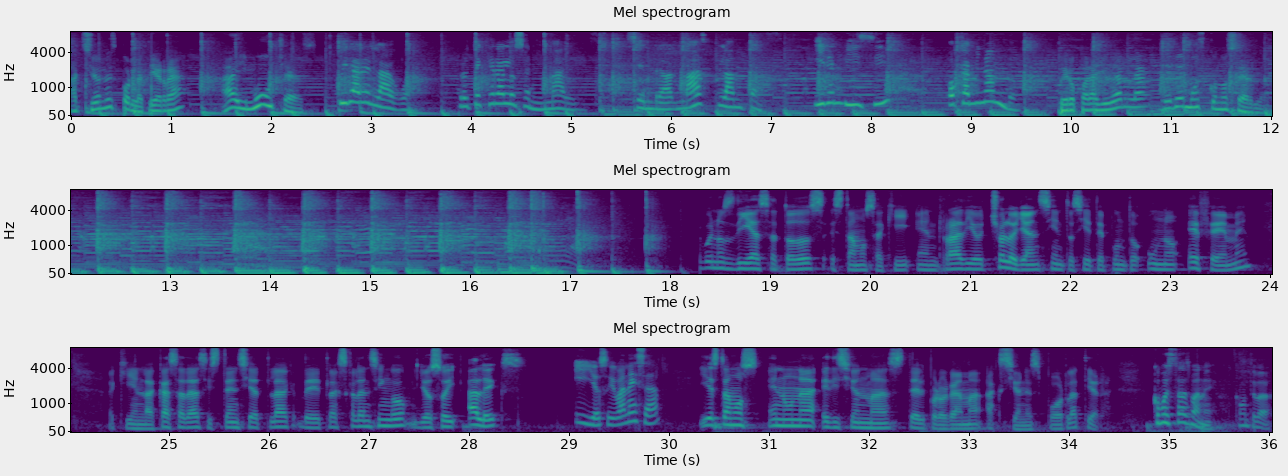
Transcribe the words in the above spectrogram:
Acciones por la tierra hay muchas. Cuidar el agua, proteger a los animales, sembrar más plantas, ir en bici o caminando. Pero para ayudarla debemos conocerla. Buenos días a todos, estamos aquí en Radio Choloyan 107.1 FM, aquí en la Casa de Asistencia de Tlaxcalancingo. Yo soy Alex. Y yo soy Vanessa. Y estamos en una edición más del programa Acciones por la Tierra. ¿Cómo estás, Vane? ¿Cómo te va?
